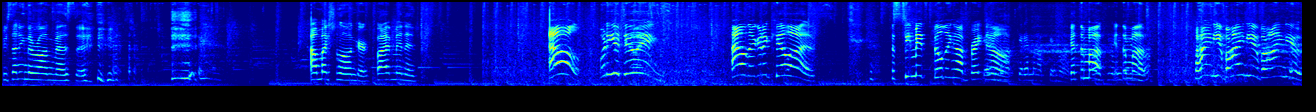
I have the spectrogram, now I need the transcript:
You're sending the wrong message. How much longer? Five minutes. Al! What are you doing? Al, they're gonna kill us! His teammate's building up right get now. Him up, get him up, get him up. Get them up, get, get them up. up. Behind you, behind you, behind you!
